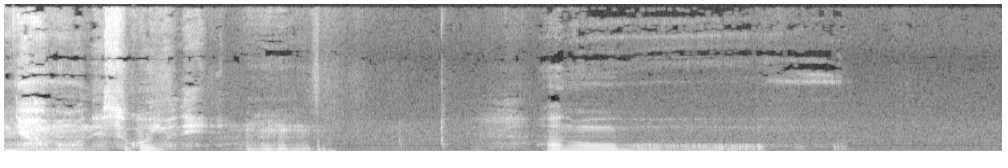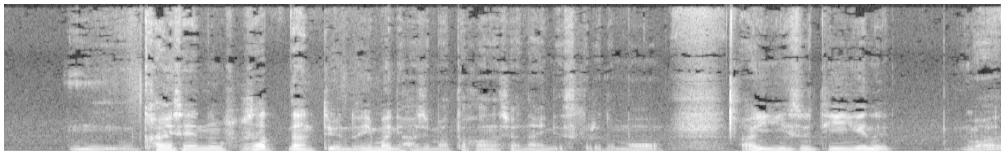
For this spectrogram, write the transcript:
いやもうねすごいよね。あのーうん、回線の遅さなんていうのは今に始まった話はないんですけれども ISDN は、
